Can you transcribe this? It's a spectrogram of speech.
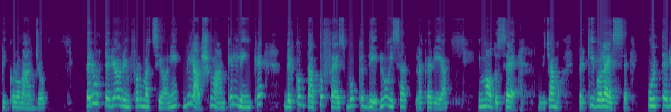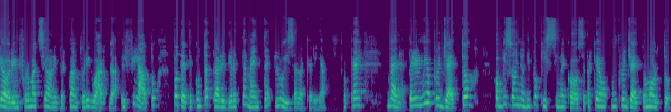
piccolo omaggio. Per ulteriori informazioni vi lascio anche il link del contatto Facebook di Luisa Laccaria, in modo se, diciamo, per chi volesse ulteriori informazioni per quanto riguarda il filato potete contattare direttamente Luisa Laccaria. Ok? Bene, per il mio progetto ho bisogno di pochissime cose perché è un, progetto molto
